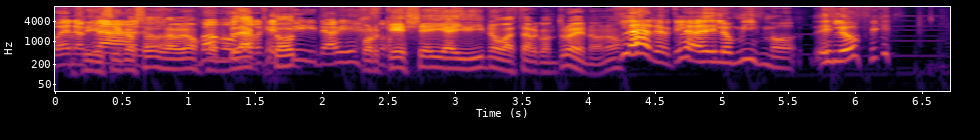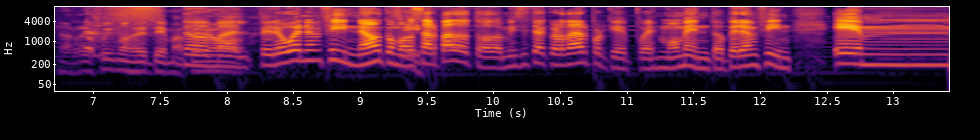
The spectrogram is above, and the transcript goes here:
Bueno, Así que claro. si nosotros hablamos con Vamos, Black Tot. ¿Por qué JID no va a estar con Trueno, no? Claro, claro, es lo mismo. Es lo mismo. Nos refuimos de tema, No, pero mal. Pero bueno, en fin, ¿no? Como Sí. zarpado todo. Me hiciste acordar porque, pues, momento. Pero en fin. Em,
